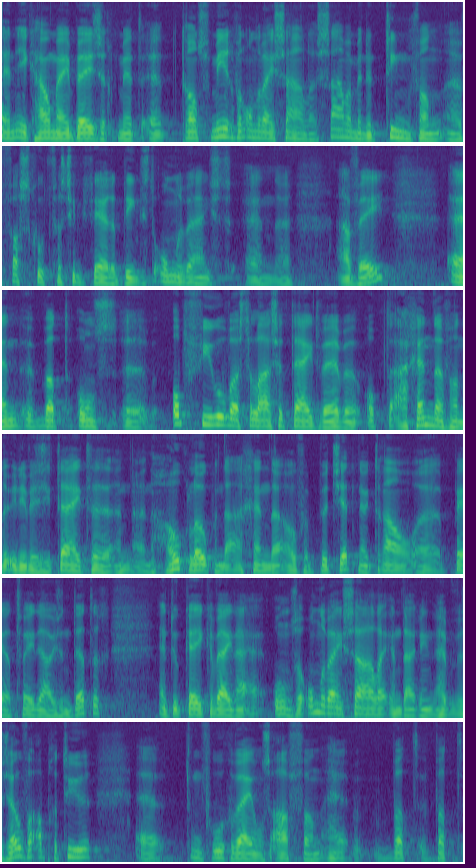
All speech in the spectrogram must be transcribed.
En ik hou mij bezig met het transformeren van onderwijszalen samen met een team van uh, vastgoed, facilitaire dienst, onderwijs en AV. En wat ons opviel was de laatste tijd, we hebben op de agenda van de universiteiten een, een hooglopende agenda over budgetneutraal per 2030. En toen keken wij naar onze onderwijszalen en daarin hebben we zoveel apparatuur. Uh, toen vroegen wij ons af van hè, wat, wat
